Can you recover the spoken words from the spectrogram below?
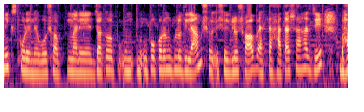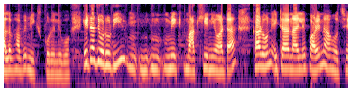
মিক্স করে নেব সব মানে যত উপকরণগুলো দিলাম সেগুলো সব একটা হাতার সাহায্যে ভালোভাবে মিক্স করে নেব। এটা জরুরি মাখিয়ে নেওয়াটা, কারণ এটা নাইলে পারে না হচ্ছে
